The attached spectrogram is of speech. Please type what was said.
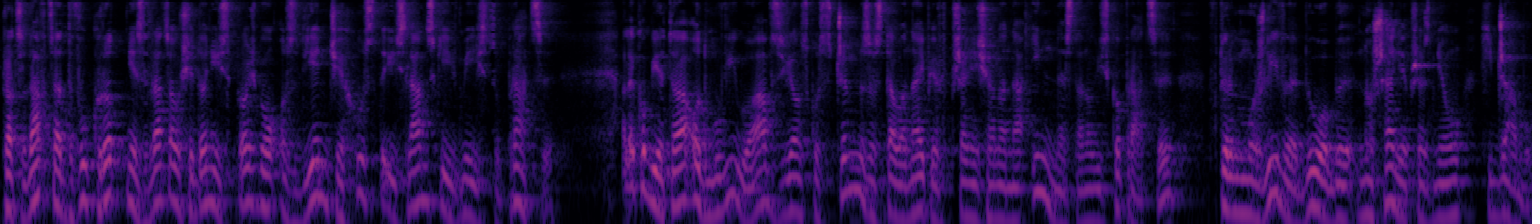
Pracodawca dwukrotnie zwracał się do niej z prośbą o zdjęcie chusty islamskiej w miejscu pracy, ale kobieta odmówiła, w związku z czym została najpierw przeniesiona na inne stanowisko pracy, w którym możliwe byłoby noszenie przez nią hijabu.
